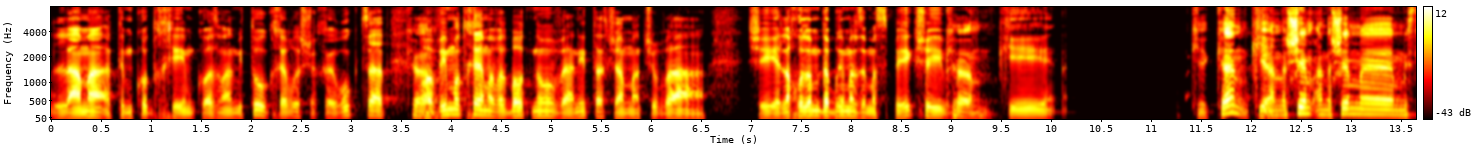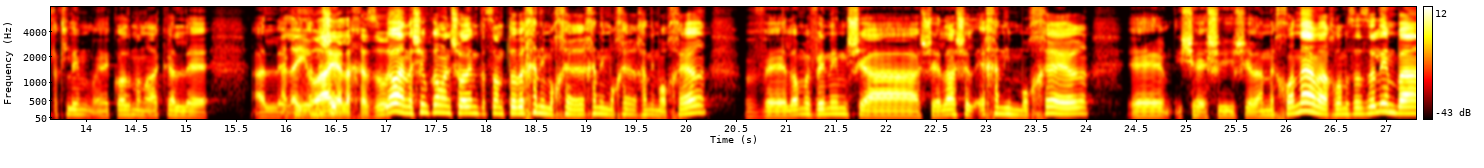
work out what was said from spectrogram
למה אתם קודחים כל הזמן מיתוג, חבר'ה, שחררו קצת, כן. אוהבים אתכם, אבל בואו תנו, וענית שם תשובה שאנחנו לא מדברים על זה מספיק, שהיא... כן. כי... כי כן, כי, כי אנשים, אנשים uh, מסתכלים uh, כל הזמן רק על... Uh, על... על ה-UI, על החזות? לא, אנשים כל הזמן שואלים את עצמם, טוב, איך אני מוכר, איך אני מוכר, איך אני מוכר, ולא מבינים שהשאלה של איך אני מוכר, שהיא שאלה נכונה, ואנחנו לא מזלזלים בה,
